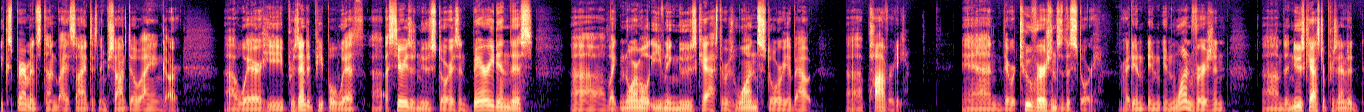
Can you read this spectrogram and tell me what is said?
experiments done by a scientist named Shanto Iyengar uh, where he presented people with uh, a series of news stories, and buried in this, uh, like normal evening newscast, there was one story about uh, poverty, and there were two versions of the story. Right in in in one version, um, the newscaster presented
